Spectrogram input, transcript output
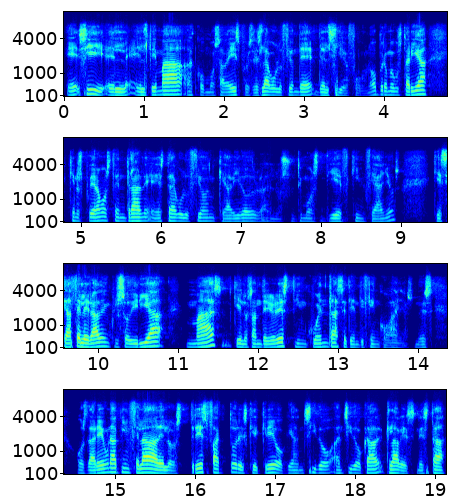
Eh, sí, el, tema, como sabéis, pues es la evolución del CFO, ¿no? pero me gustaría que nos pudiéramos centrar en esta evolución que ha habido en los últimos 10, 15 años, que se ha acelerado, incluso diría, más que los anteriores 50, 75 años. Entonces, os daré una pincelada de los tres factores que creo que han sido, han sido claves en esta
